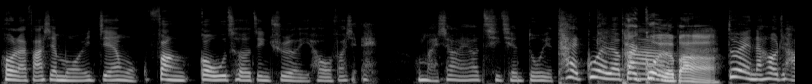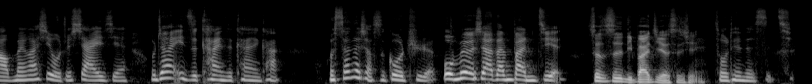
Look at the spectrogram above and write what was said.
后来发现某一间我放购物车进去了以后，我发现哎、欸，我买下来要七千多，也太贵了吧？太贵了吧？对，然后我就好没关系，我就下一间，我就这样一直看，一直看，一看，我三个小时过去了，我没有下单半件。这是礼拜几的事情？昨天的事情。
